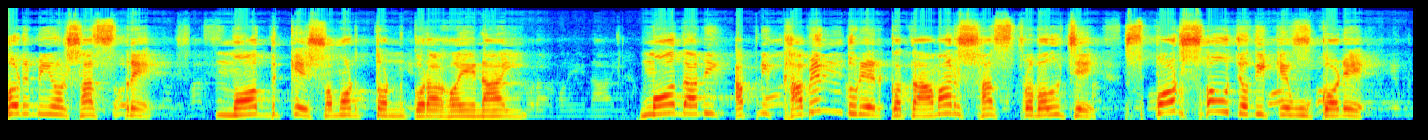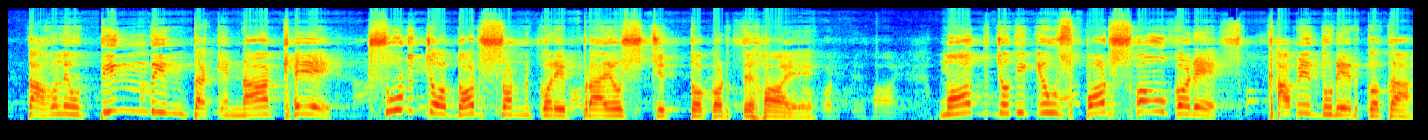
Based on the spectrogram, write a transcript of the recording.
ধর্মীয় শাস্ত্রে মদকে সমর্থন করা হয় নাই। মদ আমি আপনি খাবেন দূরের কথা, আমার শাস্ত্র বলছে, স্পর্শও যদি কেউ করে, তাহলেও তিন দিন তাকে না খেয়ে সূর্য দর্শন করে প্রায়শ্চিত্ত করতে হয়। মদ যদি কেউ স্পর্শও করে, খাবে দূরের কথা।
